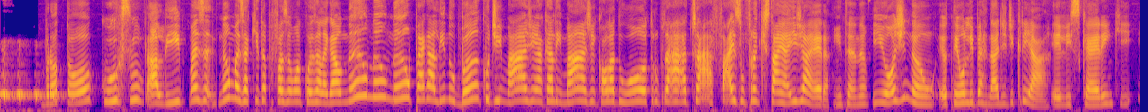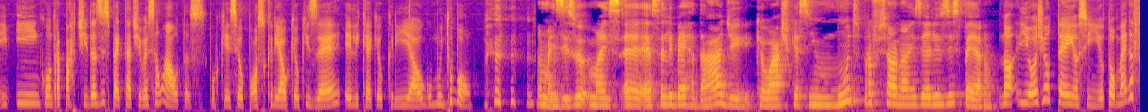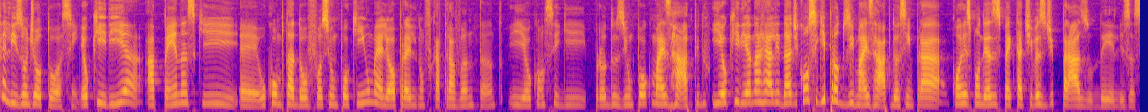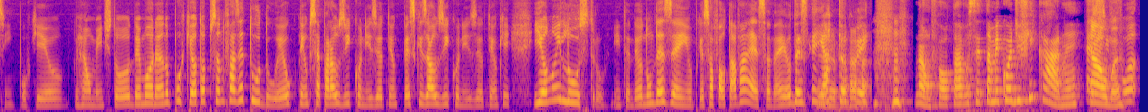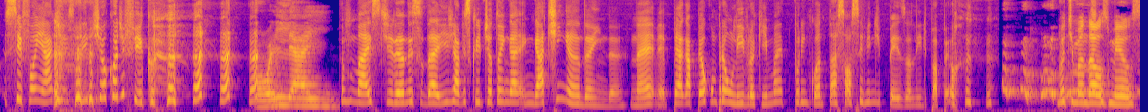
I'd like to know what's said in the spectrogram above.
Brotou curso ali. Mas não, mas aqui dá pra fazer uma coisa legal. Não, não, não. Pega ali no banco de imagem aquela imagem, cola do outro. Ah, já faz um Frankenstein aí já era. Entendeu? E hoje não. Eu tenho liberdade de criar. Eles querem que. E, e em contrapartida, as expectativas são altas. Porque se eu posso criar o que eu quiser, ele quer que eu crie algo muito bom. Ah, Mas isso, mas é, essa liberdade que eu acho que assim muitos profissionais eles esperam. No- e hoje eu tenho, assim, eu tô mega feliz onde eu tô, assim. Eu queria apenas que é, o computador fosse um pouquinho melhor pra ele não ficar travando tanto. E eu consegui produzir um pouco mais rápido. E eu queria, na realidade, conseguir produzir mais rápido, assim, pra corresponder às expectativas de prazo deles, assim. Porque eu realmente tô demorando, porque eu tô precisando fazer tudo. Eu tenho que separar os ícones, eu tenho que pesquisar os ícones, eu tenho que. E eu não ilustro, entendeu? Eu não desenho, porque só faltava essa, né? Eu desenhar também. Não, faltar você também codificar, né? É, Calma. Se for, se for em ActionScript, eu codifico. Olha aí. Mas tirando isso daí, JavaScript eu enga- engatinhando ainda, né? PHP eu comprei um livro aqui, mas por enquanto tá só servindo de peso ali de papel. Vou te mandar os meus.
